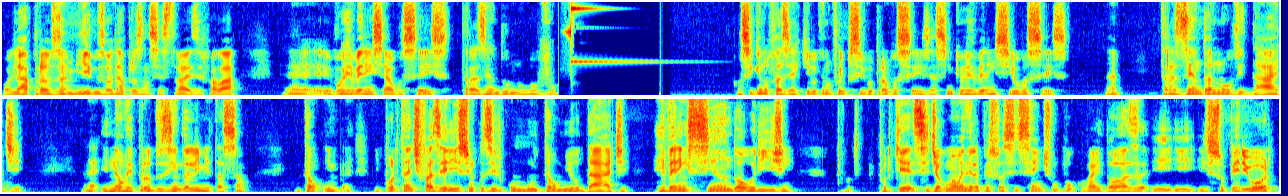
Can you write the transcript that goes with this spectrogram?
olhar para os amigos, olhar para os ancestrais e falar: é, eu vou reverenciar vocês trazendo o novo. Conseguindo fazer aquilo que não foi possível para vocês. É assim que eu reverencio vocês. Né? Trazendo a novidade né? e não reproduzindo a limitação. Então, é importante fazer isso, inclusive, com muita humildade, reverenciando a origem. Por- Porque se de alguma maneira a pessoa se sente um pouco vaidosa e, e- e superior,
